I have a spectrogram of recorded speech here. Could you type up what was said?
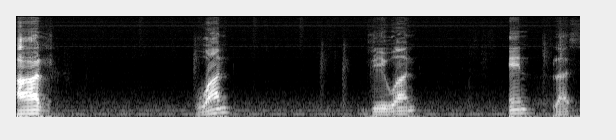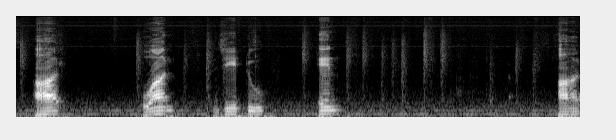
R 1 J 1 N plus R 1 g2 N R.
